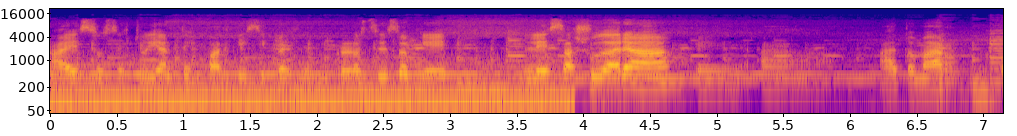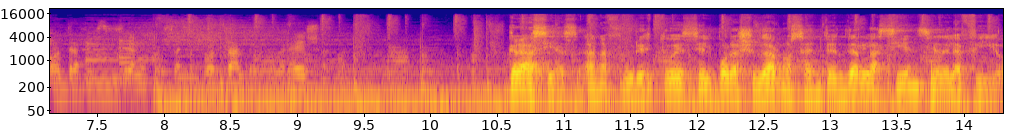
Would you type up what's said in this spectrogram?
a, esos estudiantes partícipes de un proceso que les ayudará eh, a, tomar otras decisiones que son importantes para ellos. Gracias, Ana Furestuesel, por ayudarnos a entender la ciencia de la FIO.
